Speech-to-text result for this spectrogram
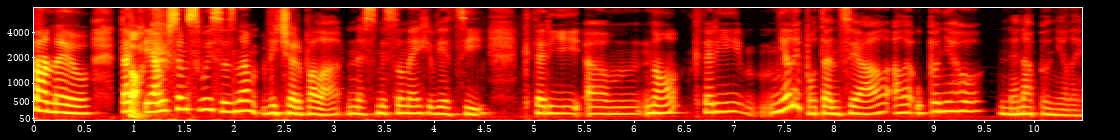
Pane jo, tak, tak já už jsem svůj seznam vyčerpala nesmyslných věcí, který, um, no, který měli potenciál, ale úplně ho nenaplnili.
